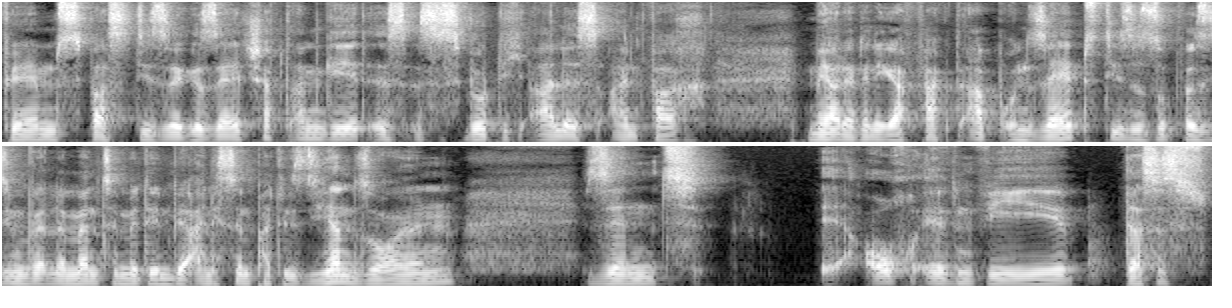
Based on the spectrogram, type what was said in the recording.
Films, was diese Gesellschaft angeht, ist, ist es wirklich alles einfach mehr oder weniger Fakt ab. Und selbst diese subversiven Elemente, mit denen wir eigentlich sympathisieren sollen, sind auch irgendwie, das ist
